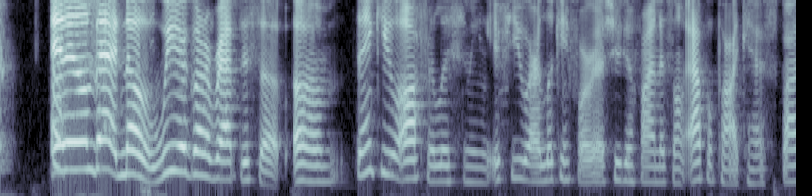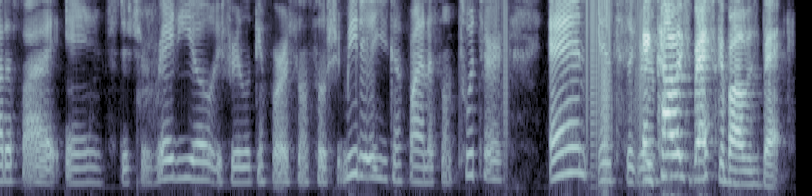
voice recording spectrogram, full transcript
and on that note, we are going to wrap this up. Um, thank you all for listening. If you are looking for us, you can find us on Apple Podcasts, Spotify, and Stitcher Radio. If you're looking for us on social media, you can find us on Twitter and Instagram. And college basketball is back.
